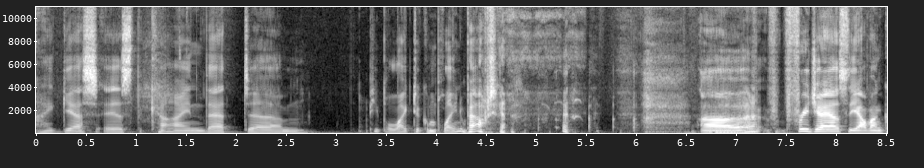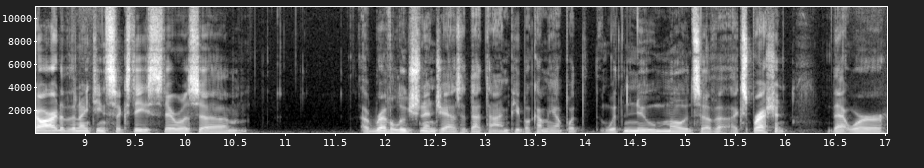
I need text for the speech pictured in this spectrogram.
I guess, is the kind that um, people like to complain about. Uh, uh-huh. free jazz, the avant-garde of the 1960s. There was um, a revolution in jazz at that time. People coming up with with new modes of uh, expression that were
